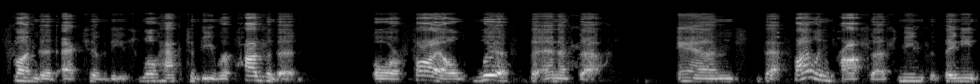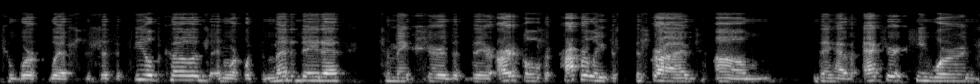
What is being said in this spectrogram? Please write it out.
funded activities will have to be reposited or filed with the NSF. And that filing process means that they need to work with specific field codes and work with the metadata to make sure that their articles are properly described. Um, they have accurate keywords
